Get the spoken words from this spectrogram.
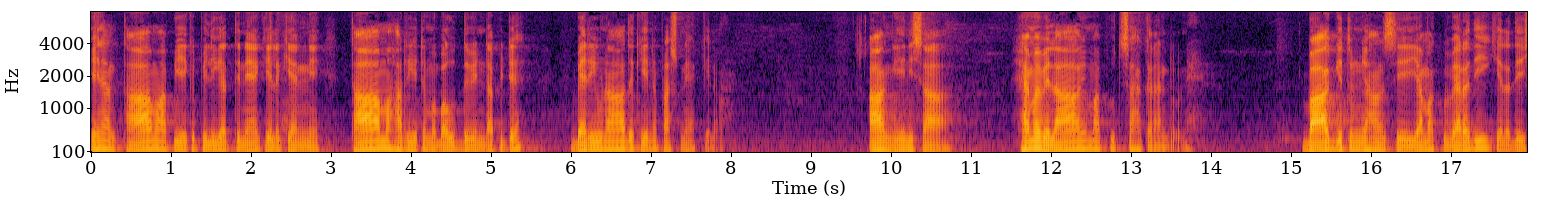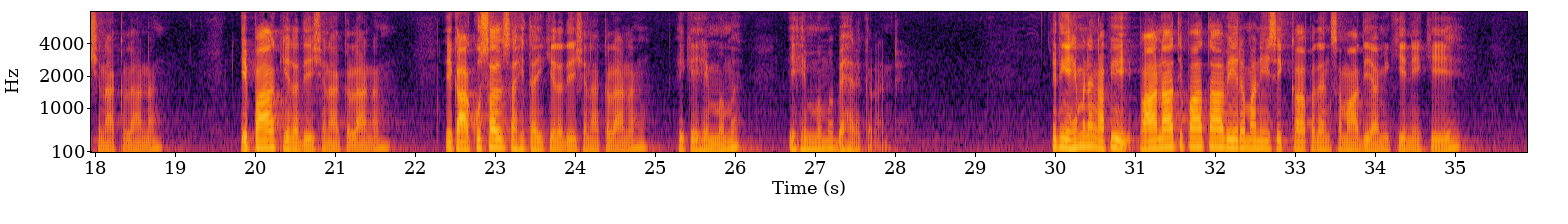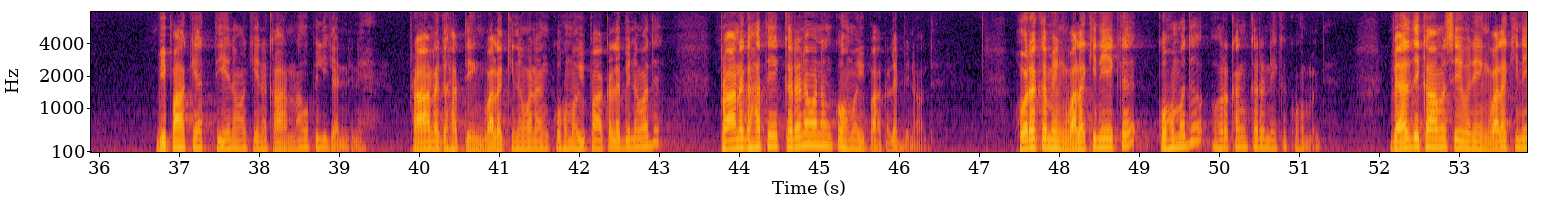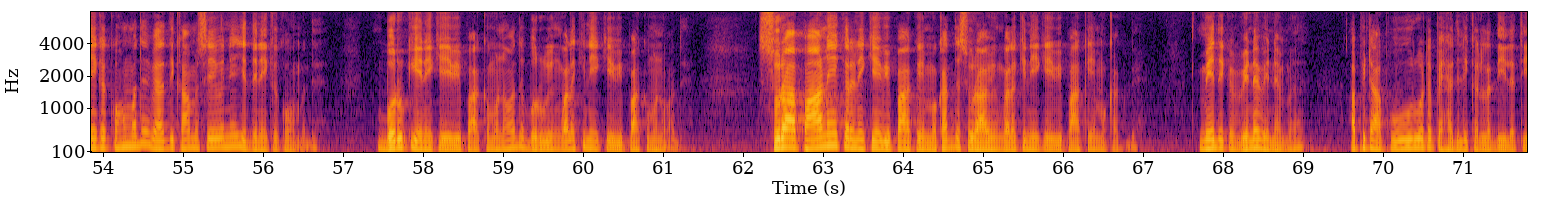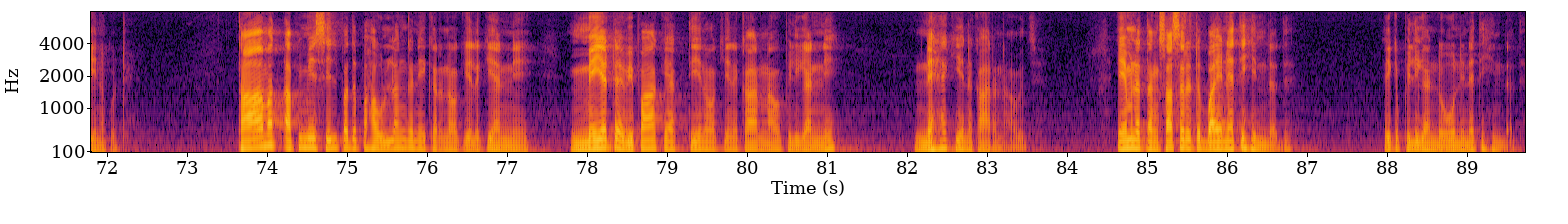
එනම් තාම අපි ඒක පිළිගත්තේ නෑ කියල කියන්නේ තාම හරියටම බෞද්ධ වෙන්ඩ අපිට බැරිවුනාද කියන ප්‍රශ්නයක් කෙනවා. ආං ඒ නිසා හැම වෙලාවෙම අප උත්සාහ කරන්න ඕනේ. භාග්‍යතුන් වහන්සේ යමක් වැරදිී කියල දේශනා කලා නම් එපා කියල දේශනා කලා නම් එක අකුසල් සහිතයි කියල දේශනා කලා නම් එක එහෙම්මම එහෙම්මම බැහැර කරන්නට. ඉතින් එහෙමනම් අපි පානාතිපාතා වේරමණී සික්කාපදං සමාධයාමි කියන එකේ විපාකයක් තියෙනවා කියන කාරණාව පිළිගන්නේ නෑ. ප්‍රාණගහතයෙන් වලකිනවනං කොහොම විපාක ලැබෙනවද ප්‍රාණගහතය කරනවනං කොහොම විපාක ලැබෙනවද. හොරකමෙන් වලකින එක කොහොමද හොරකං කරන එක කොහොමද. වැල්දිකාම සේවනයෙන් වලකින එක කොහොමද වැල්දිකාම සේවනය යෙදෙන එක කොහොමද. බොරු කියන එකේ විපාකමනොවද බොරුවෙන් වලකින එකේ විපාකමනොවද. සුරා පානය කරන එකේ විපාකය මොකක්ද සුරාවෙන් වලකින එකේ විපාකය මොකක්ද. මේ දෙක වෙන වෙනම අපිට අපූරුවට පැහැදිලි කරලා දීල තියෙනකොට. තාමත් අපි මේ සිල්පද පහ උල්ලංඝනය කරනවා කියල කියන්නේ මෙයට විපාකයක් තියෙනවා කියන කාරණාව පිළිගන්නේ නැහැ කියන කාරණාවද. එමනත්තං සසරට බය නැති හින්දද. ඒක පිළිගණ්ඩ ඕනෙ නැති හින්දද.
